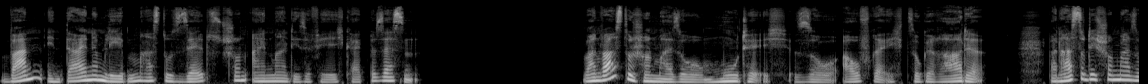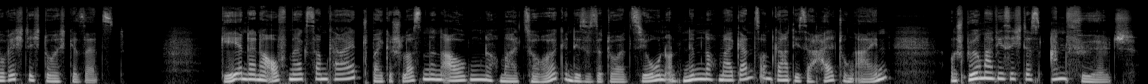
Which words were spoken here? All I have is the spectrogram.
wann in deinem Leben hast du selbst schon einmal diese Fähigkeit besessen? Wann warst du schon mal so mutig, so aufrecht, so gerade? Wann hast du dich schon mal so richtig durchgesetzt? Geh in deiner Aufmerksamkeit bei geschlossenen Augen nochmal zurück in diese Situation und nimm nochmal ganz und gar diese Haltung ein, und spür mal, wie sich das anfühlt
